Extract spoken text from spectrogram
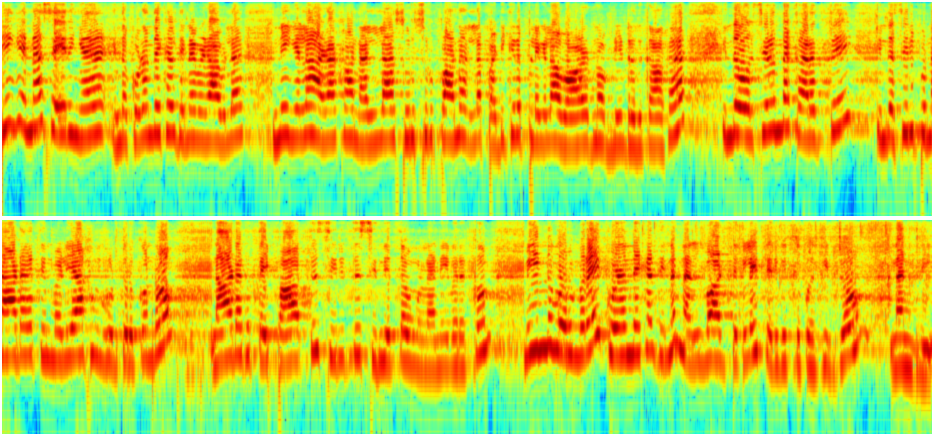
நீங்கள் என்ன செய்கிறீங்க இந்த குழந்தைகள் தின விழாவில் நீங்களாம் அழகாக நல்லா சுறுசுறுப்பான நல்லா படிக்கிற பிள்ளைகளாக வாழணும் அப்படின்றதுக்காக இந்த ஒரு சிறந்த கருத்தை இந்த சிரிப்பு நாடகத்தின் வழியாக கொடுத்துருக்கின்றோம். நாடகத்தை பார்த்து சிரித்து சிந்தித்த உங்கள் அனைவருக்கும் மீண்டும் ஒரு முறை குழந்தைகள் தின நல்வாழ்த்துக்களை தெரிவித்துக் கொள்கின்றோம். நன்றி.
